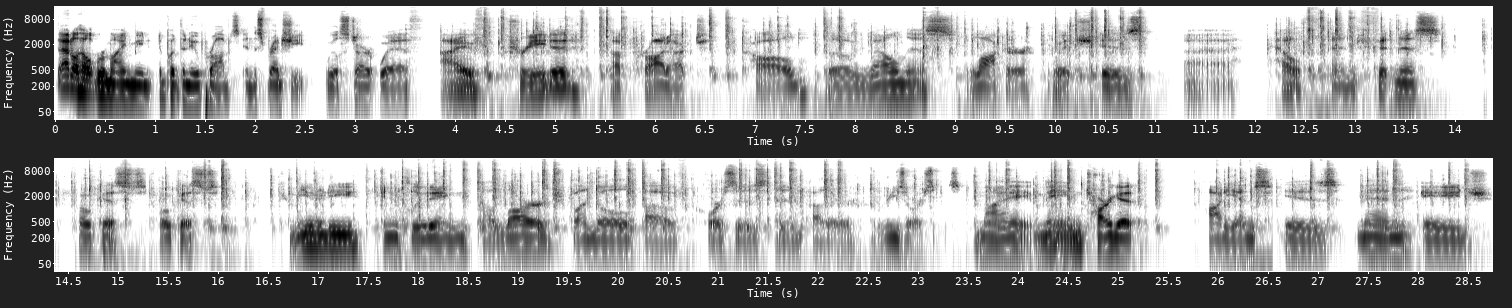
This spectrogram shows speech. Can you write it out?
that'll help remind me to put the new prompts in the spreadsheet. We'll start with, I've created a product called the Wellness Locker, which is uh, health and fitness focused, focused community, including a large bundle of courses and other resources. My main target audience is men age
